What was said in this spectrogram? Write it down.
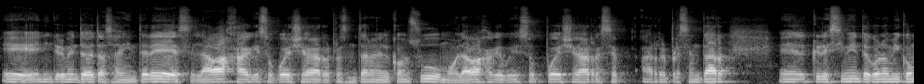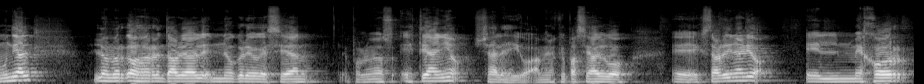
eh, el incremento de tasas de interés, la baja que eso puede llegar a representar en el consumo, la baja que eso puede llegar a representar en el crecimiento económico mundial, los mercados de renta variable no creo que sean, por lo menos este año, ya les digo, a menos que pase algo eh, extraordinario, el mejor,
